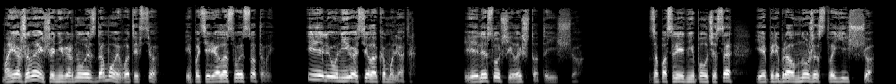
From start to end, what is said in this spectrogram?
Моя жена еще не вернулась домой, вот и все. И потеряла свой сотовый. Или у нее сел аккумулятор. Или случилось что-то еще. За последние полчаса я перебрал множество еще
